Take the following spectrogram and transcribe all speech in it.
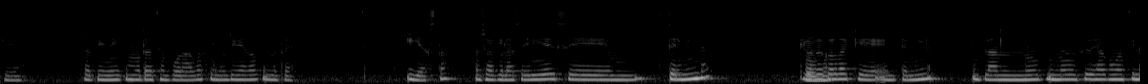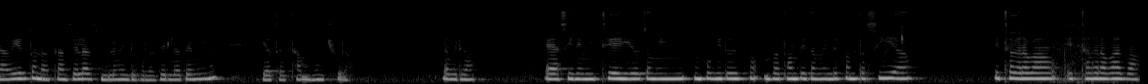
creo. O sea, tiene como tres temporadas, si no tiene dos, tiene tres. Y ya está. O sea que la serie se mm, termina. Creo Ujú. recordar que él termina. En plan, no, no se deja con el fin abierto, no es cancelada, simplemente por la serie la termina y ya está, está muy chula. La verdad. Es así de misterio, también un poquito de, bastante también de fantasía. Está grabada, está grabada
